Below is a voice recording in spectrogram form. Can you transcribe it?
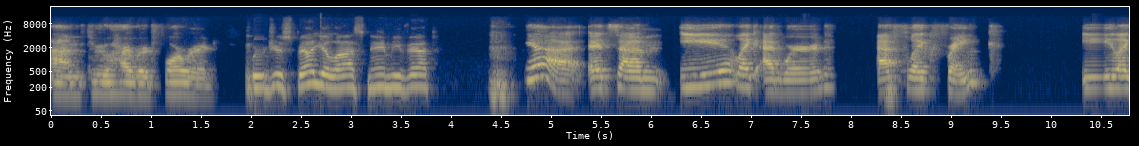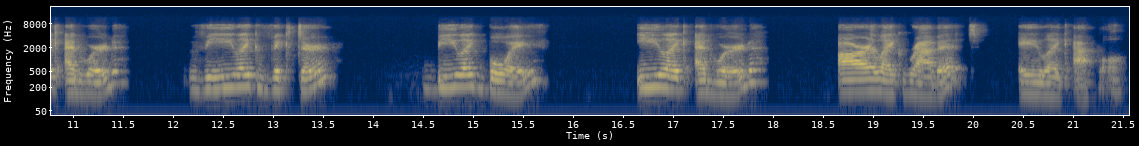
um, through Harvard Forward. Would you spell your last name, Yvette? yeah, it's um E like Edward, F like Frank, E like Edward, V like Victor, B like boy, E like Edward, R like rabbit, A like apple.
